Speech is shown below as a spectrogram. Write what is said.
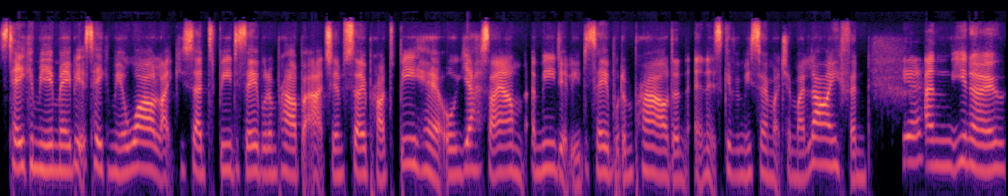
it's taken me, maybe it's taken me a while, like you said, to be disabled and proud, but actually I'm so proud to be here. Or yes, I am immediately disabled and proud and, and it's given me so much in my life. And yeah. and you know,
